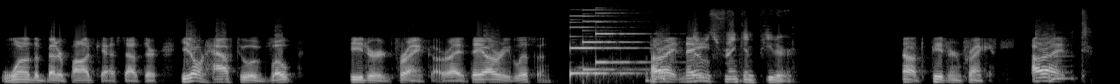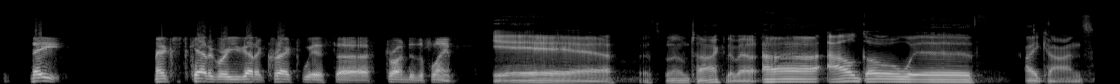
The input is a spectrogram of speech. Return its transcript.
one of the better podcasts out there. You don't have to evoke Peter and Frank, all right? They already listen. All right, that Nate. was Frank and Peter. No, it's Peter and Frank. All right, What? Nate. Next category, you got it correct with uh, Drawn to the Flame. Yeah, that's what I'm talking about. Uh, I'll go with icons.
